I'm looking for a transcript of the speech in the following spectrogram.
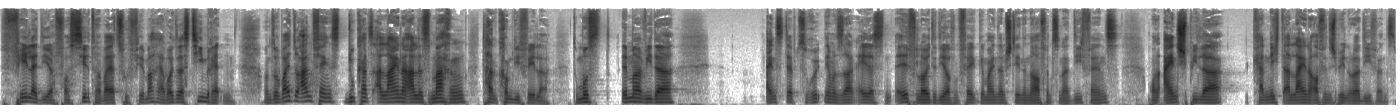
Fehler, die er forciert hat, weil er zu viel macht. Er wollte das Team retten. Und sobald du anfängst, du kannst alleine alles machen, dann kommen die Fehler. Du musst immer wieder einen Step zurücknehmen und sagen, ey, das sind elf Leute, die auf dem Feld gemeinsam stehen in der Offense und der Defense. Und ein Spieler kann nicht alleine Offense spielen oder Defense.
